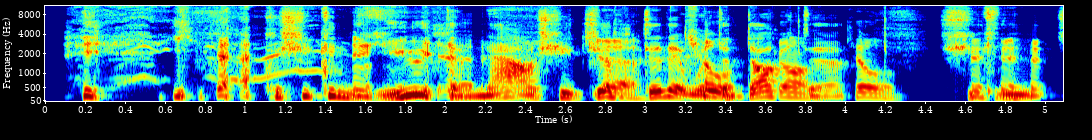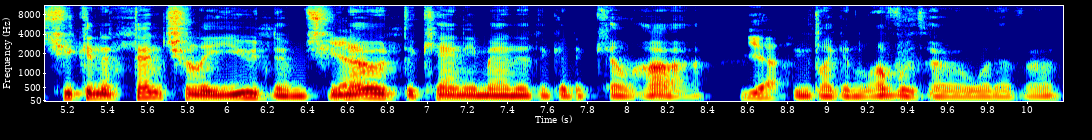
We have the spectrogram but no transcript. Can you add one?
yeah, because she can use Yeah. them now. She just Yeah, did it kill with the him, go on, doctor. kill. She can she can essentially use them. She Yeah. knows the Candyman isn't going to kill her. Yeah, He's like in love with her or whatever.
